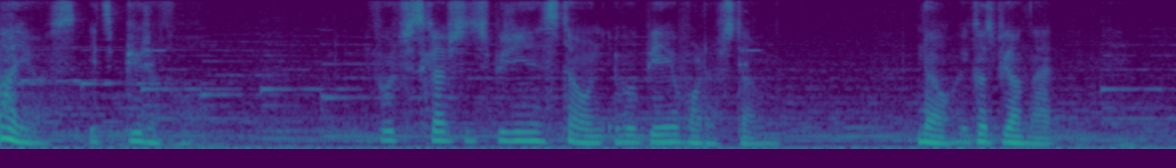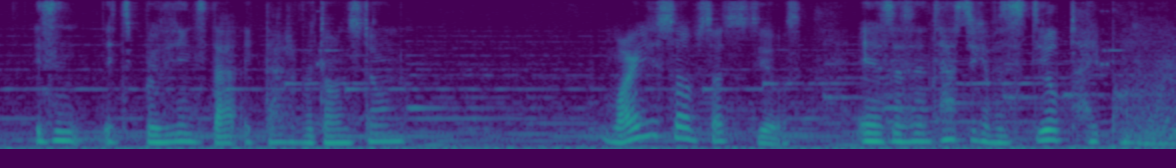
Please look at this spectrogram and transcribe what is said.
Latios, it's beautiful. If it were described as beauty in stone, it would be a water stone. No, it goes beyond that. Isn't its brilliance that like that of a dawnstone? Why are you so obsessed with steels? It is as fantastic of a steel type Pokemon.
